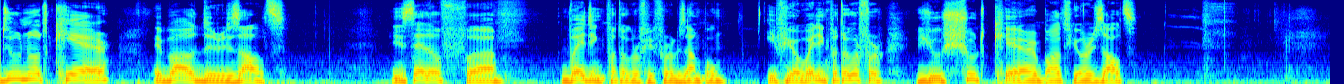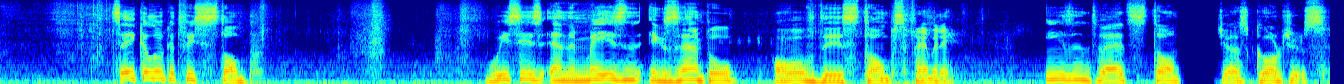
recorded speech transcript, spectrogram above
do not care about the results. Instead of uh, wedding photography, for example, if you're a wedding photographer, you should care about your results. Take a look at this stump. This is an amazing example of the stumps family. Isn't that stump just gorgeous?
